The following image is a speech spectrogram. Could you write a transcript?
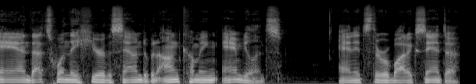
And that's when they hear the sound of an oncoming ambulance, and it's the robotic Santa.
